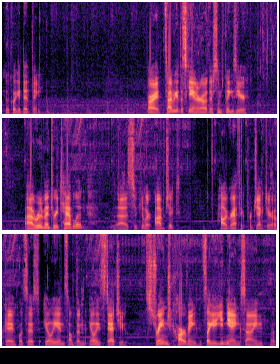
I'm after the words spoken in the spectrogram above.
You look like a dead thing. Alright, time to get the scanner out. There's some things here. Uh, rudimentary tablet. Uh, circular object. Holographic projector. Okay, what's this? Alien something. Alien statue. Strange carving. It's like a yin yang sign. What,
